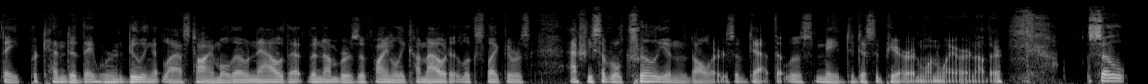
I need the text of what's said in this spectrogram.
They pretended they weren't doing it last time, although now that the numbers have finally come out, it looks like there was actually several trillion dollars of debt that was made to disappear in one way or another. So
